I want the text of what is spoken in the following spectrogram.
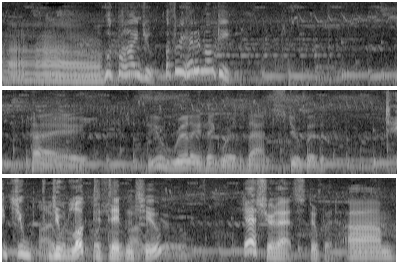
Uh, Look behind you! A three headed monkey! Hey, do you really think we're that stupid? you you looked, it didn't I were you? Yes, you're that stupid. Um,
